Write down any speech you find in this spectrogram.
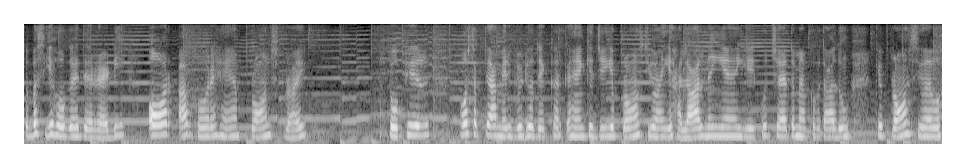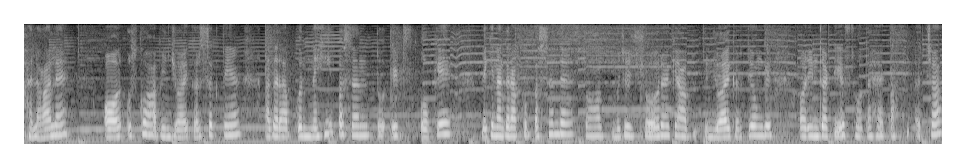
तो बस ये हो गए थे रेडी और अब हो रहे हैं प्रॉन्स फ्राई तो फिर हो सकता है आप मेरी वीडियो देखकर कहें कि जी ये प्रॉन्स जो हैं, ये हलाल नहीं है, ये कुछ है तो मैं आपको बता दूँ कि प्रॉन्स जो है, वो हलाल हैं। और उसको आप इंजॉय कर सकते हैं। अगर आपको नहीं पसंद तो इट्स ओके लेकिन अगर आपको पसंद है तो आप, मुझे श्योर है कि आप इंजॉय करते होंगे और इनका टेस्ट होता है काफ़ी अच्छा।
